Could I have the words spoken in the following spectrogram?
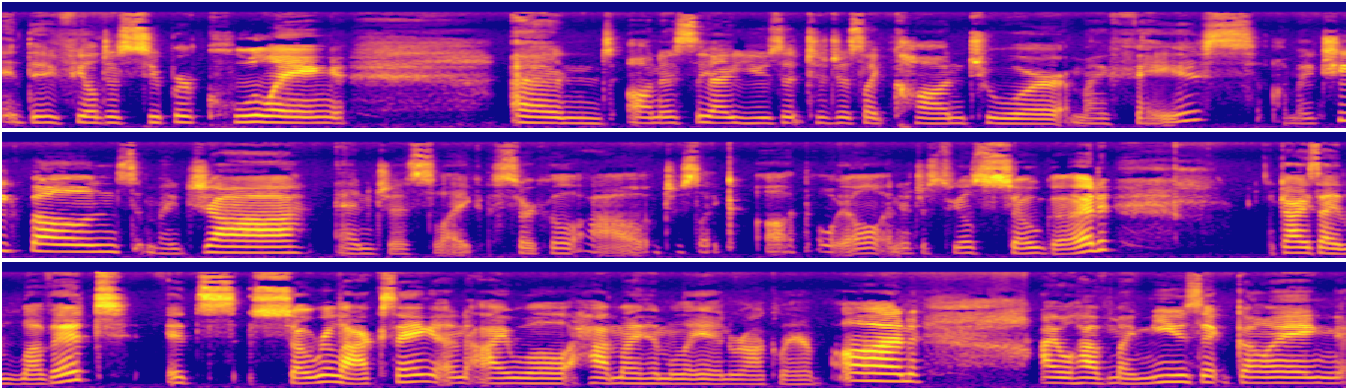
it, they feel just super cooling and honestly i use it to just like contour my face on my cheekbones my jaw and just like circle out just like uh, the oil and it just feels so good. Guys i love it. It's so relaxing and i will have my himalayan rock lamp on. I will have my music going.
